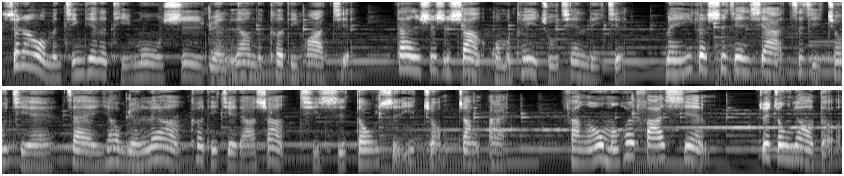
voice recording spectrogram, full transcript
虽然我们今天的题目是原谅的课题化解，但事实上，我们可以逐渐理解，每一个事件下自己纠结在要原谅课题解答上，其实都是一种障碍。反而我们会发现，最重要的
